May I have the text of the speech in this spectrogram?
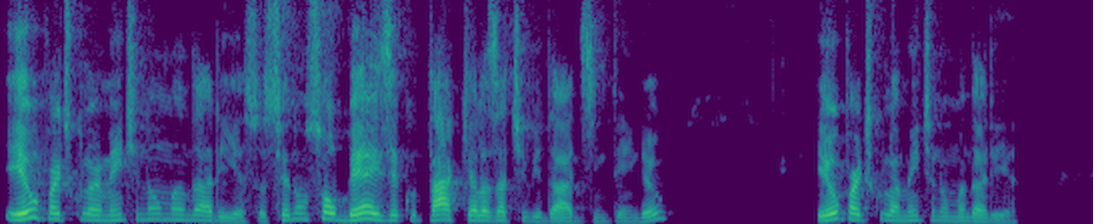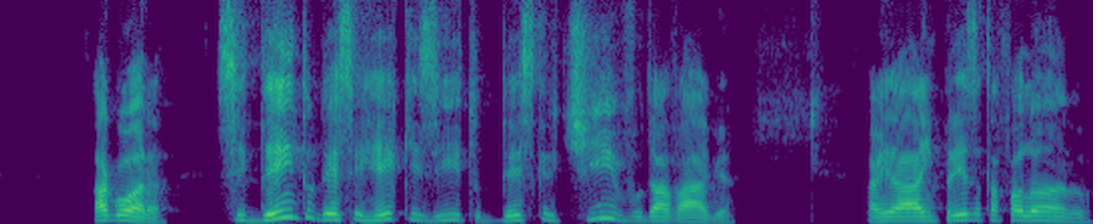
eu particularmente não mandaria. Se você não souber executar aquelas atividades, entendeu? Eu particularmente não mandaria. Agora, se dentro desse requisito descritivo da vaga, a, empresa está falando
